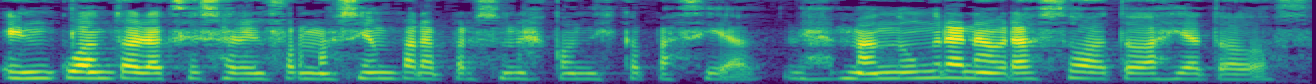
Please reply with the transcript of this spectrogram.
en cuanto al acceso a la información para personas con discapacidad. Les mando un gran abrazo a todas y a todos.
